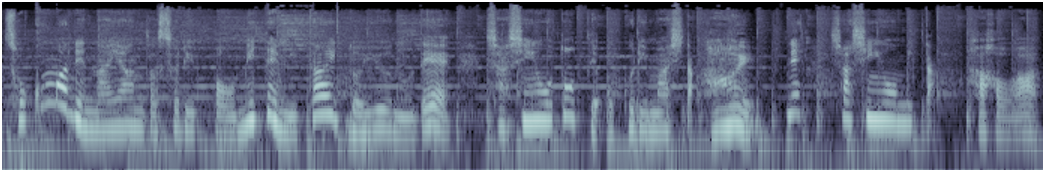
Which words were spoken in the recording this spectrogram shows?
そこまで悩んだスリッパを見てみたいというので写真を撮って送りました、はい、で写真を見た母は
